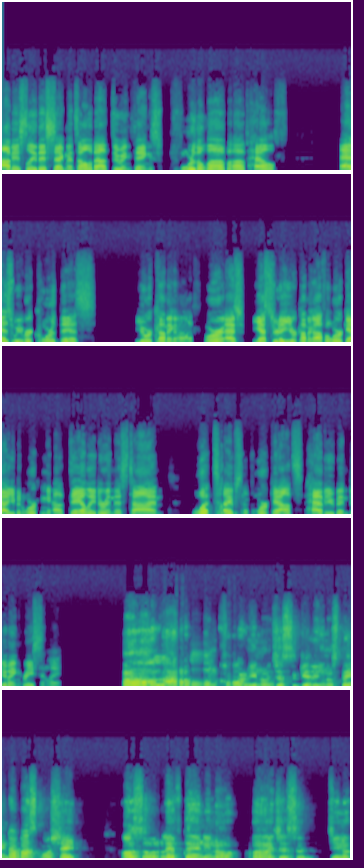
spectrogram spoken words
obviously, this segment's all about doing things for the love of health as we record this, you're coming off, or as yesterday, you're coming off a workout. You've been working out daily during this time. What types of workouts have you been doing recently? Uh, a lot of on court, you know, just to get, you know, stay in that basketball shape. Also lifting, you know, uh, just to, you know,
